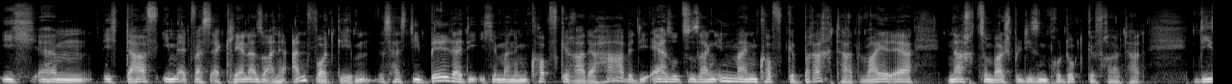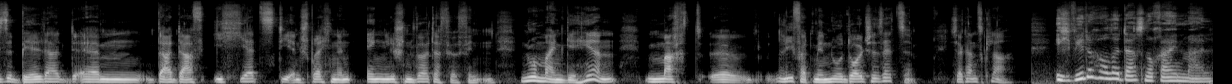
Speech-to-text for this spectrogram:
ich, ähm, ich darf ihm etwas erklären, also eine Antwort geben. Das heißt, die Bilder, die ich in meinem Kopf gerade habe, die er sozusagen in meinen Kopf gebracht hat, weil er nach zum Beispiel diesem Produkt gefragt hat, diese Bilder, ähm, da darf ich jetzt die entsprechenden englischen Wörter für finden. Nur mein Gehirn macht, äh, liefert mir nur deutsche Sätze. Ist ja ganz klar. Ich wiederhole das noch einmal.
